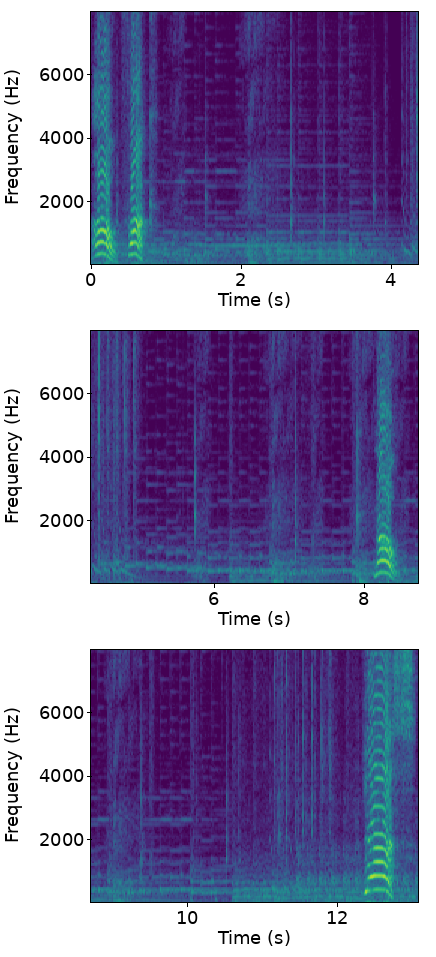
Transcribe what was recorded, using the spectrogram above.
Oh, fuck! No! Yes!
